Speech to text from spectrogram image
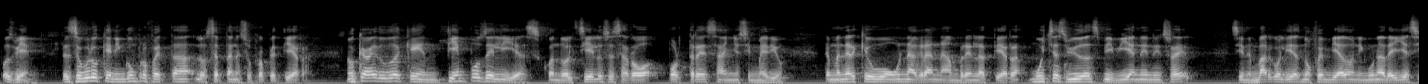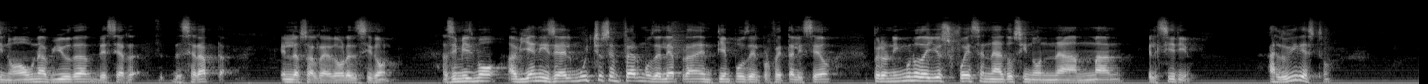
Pues bien, les aseguro que ningún profeta lo aceptan en su propia tierra. No cabe duda que en tiempos de Elías, cuando el cielo se cerró por tres años y medio, de manera que hubo una gran hambre en la tierra, muchas viudas vivían en Israel. Sin embargo, Elías no fue enviado a ninguna de ellas, sino a una viuda de, Ser, de Serapta, en los alrededores de Sidón. Asimismo, había en Israel muchos enfermos de lepra en tiempos del profeta Eliseo, pero ninguno de ellos fue sanado sino Naamán el sirio. Al oír esto,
